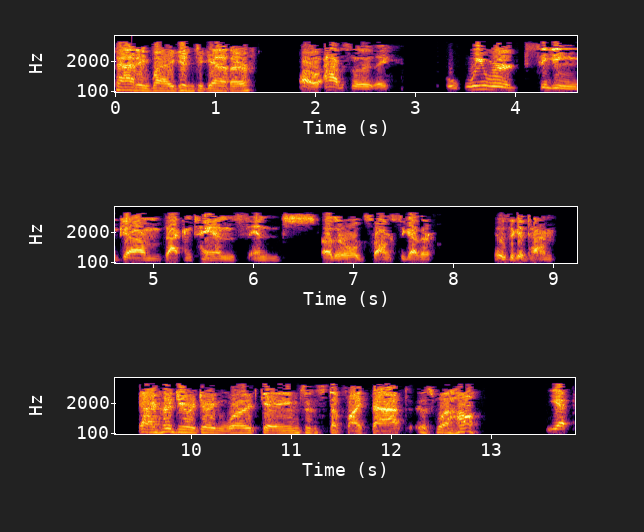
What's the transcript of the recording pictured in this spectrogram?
paddy wagon together. Oh, absolutely. We were singing um, Black and Tans and other old songs together. It was a good time. Yeah, I heard you were doing word games and stuff like that as well. Yep.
